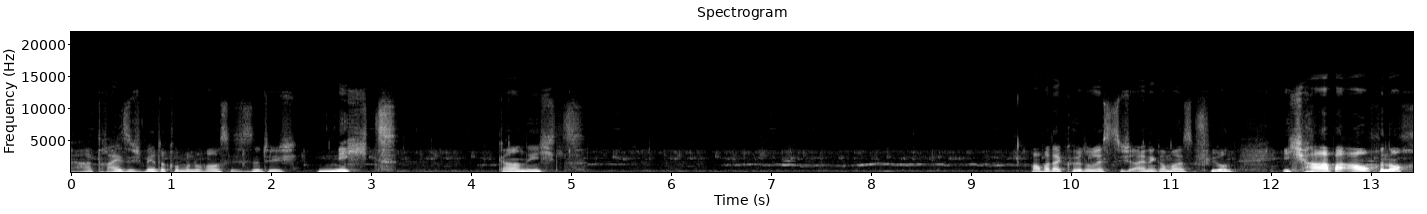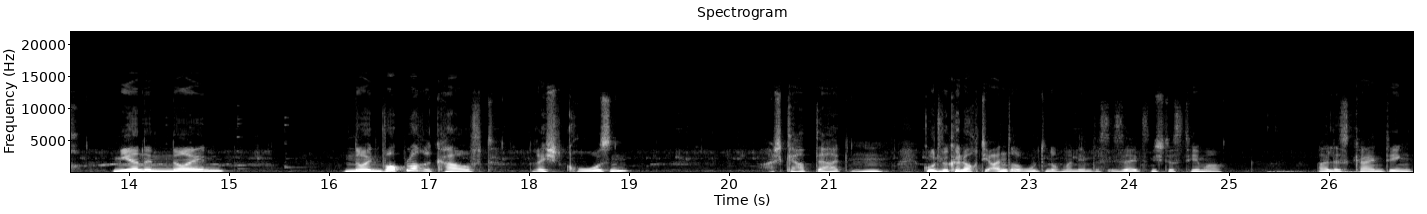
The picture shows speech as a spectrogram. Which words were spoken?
Ja, 30 Meter kommen wir nur raus. Das ist natürlich nichts. Gar nichts. Aber der Köder lässt sich einigermaßen führen. Ich habe auch noch mir einen neuen neuen Wobbler gekauft. Recht großen. Ah, ich glaube, der hat... Hm, gut, wir können auch die andere Route nochmal nehmen. Das ist ja jetzt nicht das Thema. Alles kein Ding.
